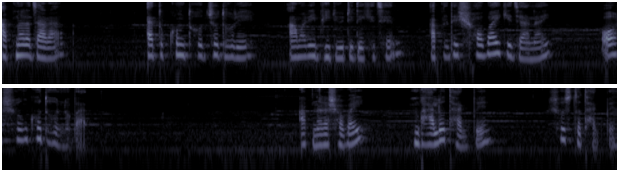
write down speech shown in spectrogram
আপনারা যারা এতক্ষণ ধৈর্য ধরে আমার এই ভিডিওটি দেখেছেন, আপনাদের সবাইকে জানাই অসংখ্য ধন্যবাদ। আপনারা সবাই ভালো থাকবেন, সুস্থ থাকবেন।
